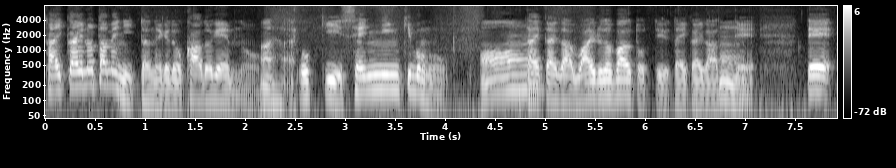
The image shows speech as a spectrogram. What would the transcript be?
大会のために行ったんだけどカードゲームの、大きい1000人規模の大会がワイルドバウトっていう大会があって、で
